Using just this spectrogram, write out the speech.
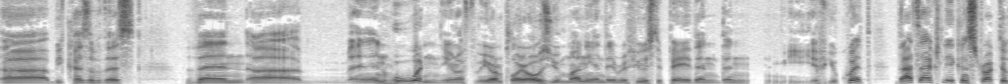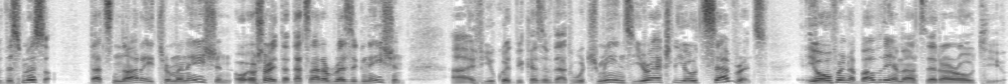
uh, because of this, then uh, and who wouldn't? You know, if your employer owes you money and they refuse to pay, then then if you quit, that's actually a constructive dismissal. That's not a termination, or, or sorry, that, that's not a resignation. Uh, if you quit because of that, which means you're actually owed severance over and above the amounts that are owed to you.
